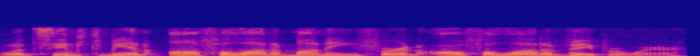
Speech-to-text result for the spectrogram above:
what seems to be an awful lot of money for an awful lot of vaporware.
